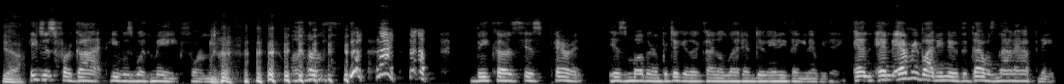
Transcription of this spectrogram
yeah. he just forgot he was with me for me um, because his parent his mother in particular kind of let him do anything and everything. And and everybody knew that that was not happening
